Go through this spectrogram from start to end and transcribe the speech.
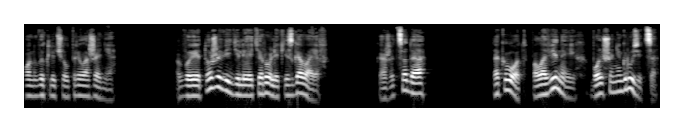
Он выключил приложение. «Вы тоже видели эти ролики с Гавайев?» «Кажется, да». «Так вот, половина их больше не грузится».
